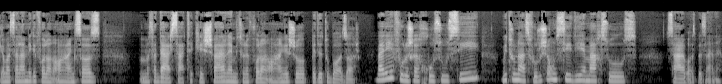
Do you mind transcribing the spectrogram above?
یا مثلا بگه فلان آهنگساز مثلا در سطح کشور نمی‌تونه فلان آهنگش رو بده تو بازار. ولی یه فروشگاه خصوصی می‌تونه از فروش اون سیدی مخصوص سرباز بزنه.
